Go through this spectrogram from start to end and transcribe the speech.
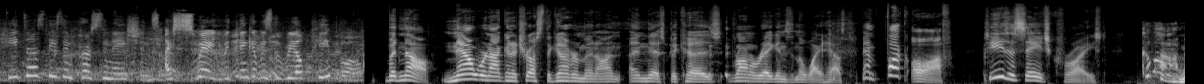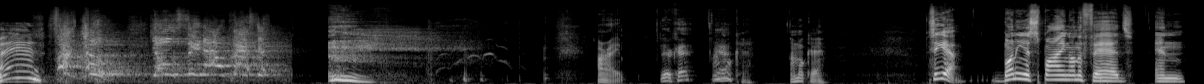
He does these impersonations. I swear, you would think it was the real people. But no, now we're not going to trust the government on, on this because Ronald Reagan's in the White House. Man, fuck off. Jesus H. Christ. Come on, man. Fuck you! You see now, bastard! All right. You okay? I'm okay. I'm okay. So yeah, Bunny is spying on the feds, and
